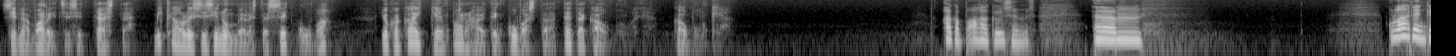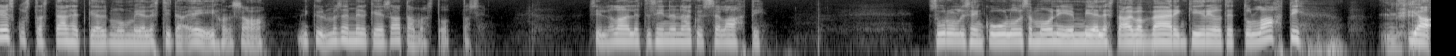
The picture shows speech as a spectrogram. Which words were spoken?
sinä valitsisit tästä? Mikä olisi sinun mielestä se kuva, joka kaikkein parhaiten kuvastaa tätä kaupunkia? kaupunkia? Aika paha kysymys. Öm, kun Lahden keskustasta tällä hetkellä mun mielestä sitä ei ihan saa, niin kyllä mä sen melkein satamasta ottaisin. Sillä lailla, että siinä näkyy se Lahti. Surullisen kuuluisa monien mielestä aivan väärin kirjoitettu Lahti. Niin. Ja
